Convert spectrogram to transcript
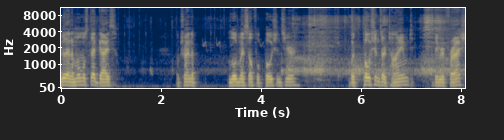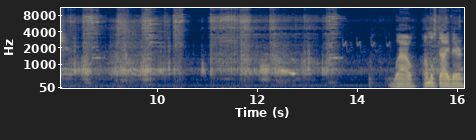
Look at that, I'm almost dead, guys. I'm trying to load myself with potions here. But potions are timed. They refresh. Wow, almost died there.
